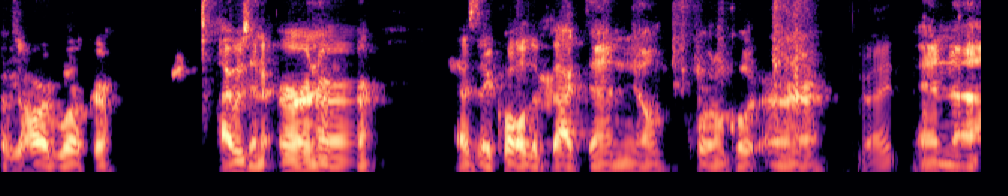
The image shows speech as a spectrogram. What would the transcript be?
I was a hard worker. I was an earner, as they called it back then, you know, quote unquote earner. Right. And uh,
